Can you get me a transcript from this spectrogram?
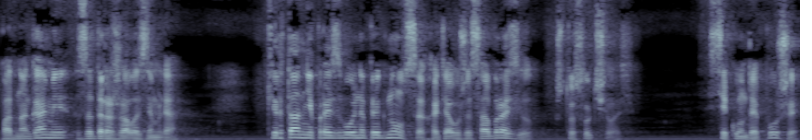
Под ногами задрожала земля. Киртан непроизвольно пригнулся, хотя уже сообразил, что случилось. Секундой позже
